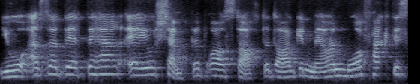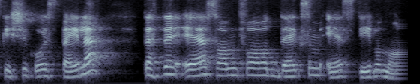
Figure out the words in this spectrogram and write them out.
Jo, altså dette her er jo kjempebra å starte dagen med, og en må faktisk ikke gå i speilet. Dette er sånn for deg som er stiv om morgenen.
